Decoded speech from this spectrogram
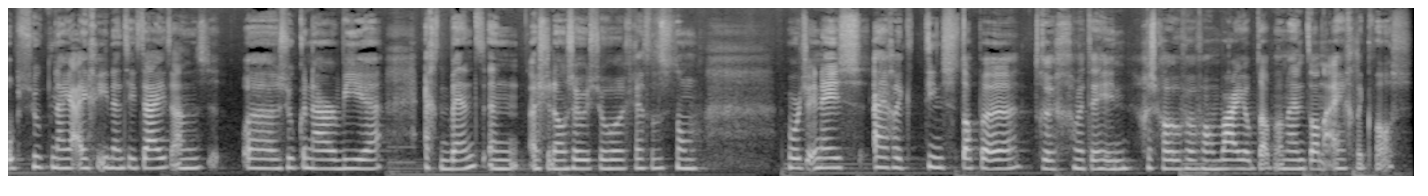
op zoek naar je eigen identiteit. Aan het uh, zoeken naar wie je echt bent. En als je dan sowieso horen krijgt, dat is dan wordt je ineens eigenlijk tien stappen terug meteen geschoven van waar je op dat moment dan eigenlijk was.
